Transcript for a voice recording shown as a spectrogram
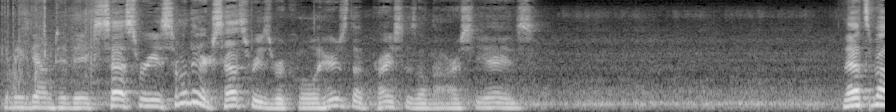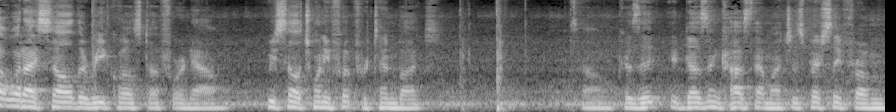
Getting down to the accessories. Some of the accessories were cool. Here's the prices on the RCAs. That's about what I sell the recoil stuff for now. We sell 20 foot for 10 bucks. So, because it, it doesn't cost that much, especially from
